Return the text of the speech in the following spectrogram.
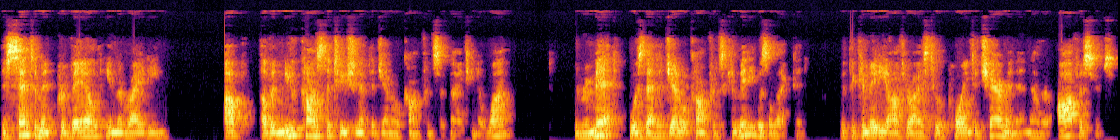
This sentiment prevailed in the writing up of a new constitution at the General Conference of 1901. The remit was that a General Conference committee was elected, with the committee authorized to appoint a chairman and other officers.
